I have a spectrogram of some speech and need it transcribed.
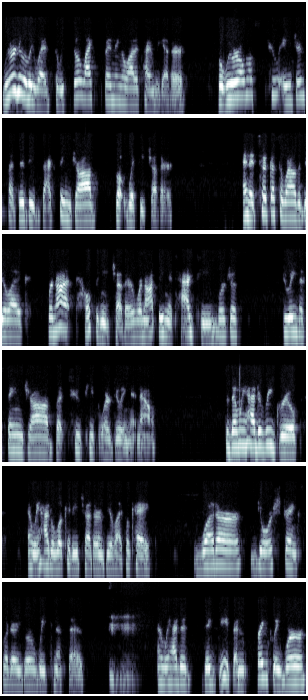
we were newlyweds. So we still liked spending a lot of time together, but we were almost two agents that did the exact same job, but with each other. And it took us a while to be like, we're not helping each other. We're not being a tag team. We're just doing the same job, but two people are doing it now. So then we had to regroup and we had to look at each other and be like, okay, what are your strengths? What are your weaknesses? Mm-hmm. And we had to dig deep. And frankly, we're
